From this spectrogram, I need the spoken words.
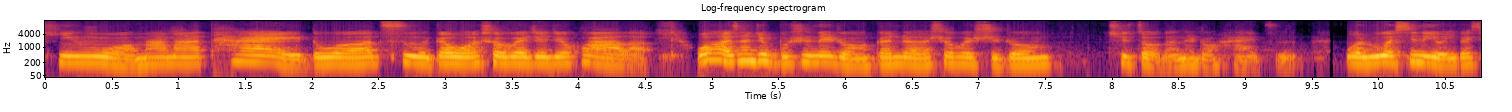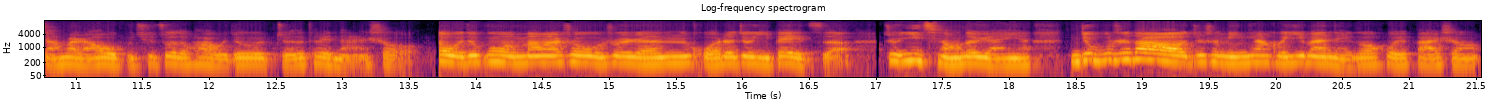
听我妈妈太多次跟我说过这句话了，我好像就不是那种跟着社会时钟去走的那种孩子。我如果心里有一个想法，然后我不去做的话，我就觉得特别难受。那我就跟我妈妈说：“我说人活着就一辈子，就疫情的原因，你就不知道就是明天和意外哪个会发生。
